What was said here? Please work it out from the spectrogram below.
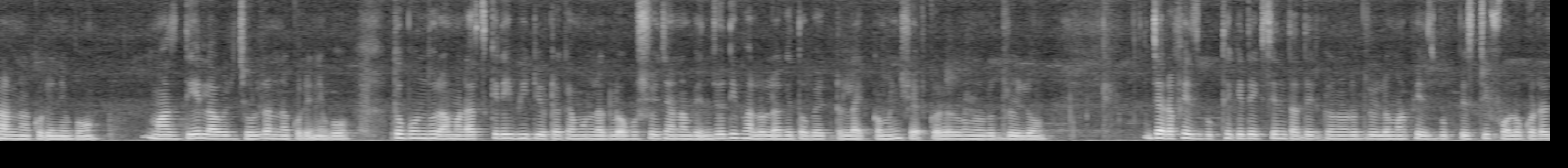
রান্না করে নেব। মাছ দিয়ে লাউয়ের ঝোল রান্না করে নেব। তো বন্ধুরা, আমার আজকের এই ভিডিওটা কেমন লাগল অবশ্যই জানাবেন। যদি ভালো লাগে তবে একটা লাইক, কমেন্ট, শেয়ার করার অনুরোধ রইল। যারা ফেসবুক থেকে দেখছেন, তাদেরকে অনুরোধ রইল আমার ফেসবুক পেজটি ফলো করার।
